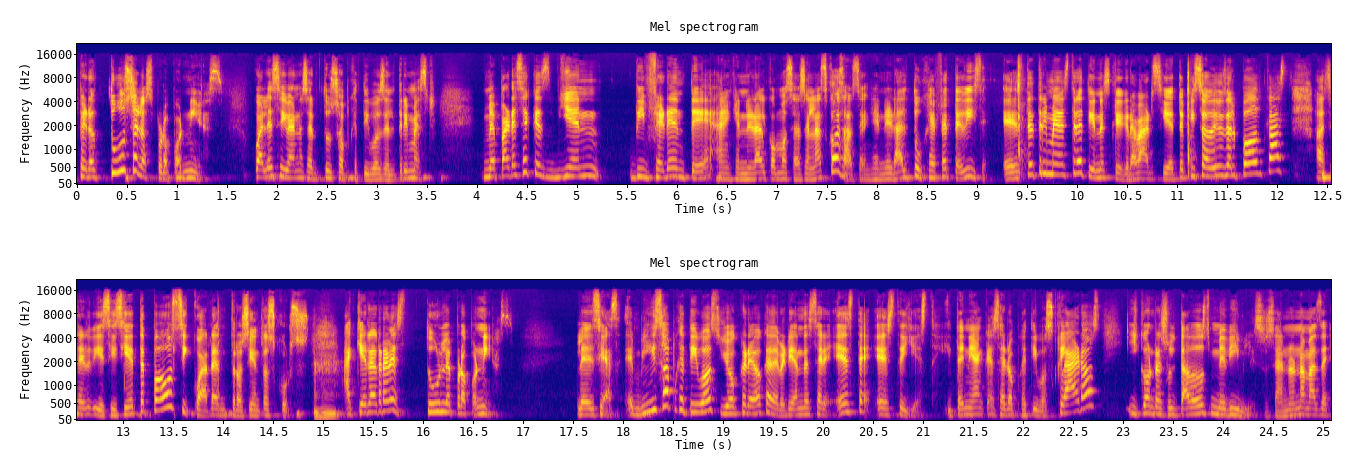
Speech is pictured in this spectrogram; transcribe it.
pero tú se los proponías, cuáles iban a ser tus objetivos del trimestre. Me parece que es bien diferente en general cómo se hacen las cosas. En general, tu jefe te dice, este trimestre tienes que grabar siete episodios del podcast, hacer 17 posts y 400 cursos. Aquí era al revés, tú le proponías. Le decías, mis objetivos yo creo que deberían de ser este, este y este. Y tenían que ser objetivos claros y con resultados medibles. O sea, no nada más de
